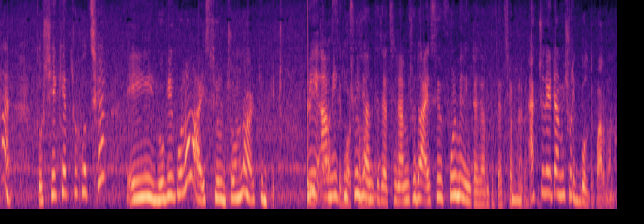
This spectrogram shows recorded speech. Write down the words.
হ্যাঁ? তো সেক্ষেত্রে হচ্ছে এই রোগীগুলো আইসিইউর জন্য আর কি বেড আমি আমি কিছুই জানতে চাচ্ছি না। আমি শুধু আইসিইউ ফুল মিনিংটা জানতে চাচ্ছি আপনার অ্যাকচুয়ালি এটা আমি সঠিক বলতে পারব না।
